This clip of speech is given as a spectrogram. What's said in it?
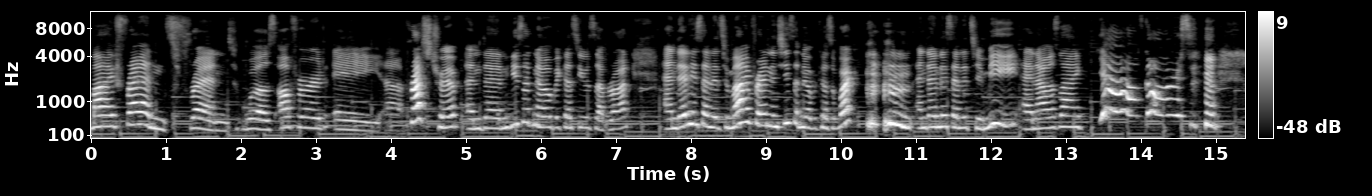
my friend's friend was offered a uh, press trip and then he said no because he was abroad. And then he sent it to my friend and she said no because of work. And then they sent it to me and I was like yeah of course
